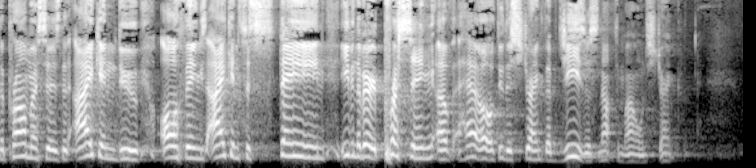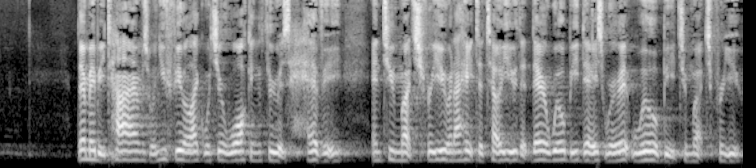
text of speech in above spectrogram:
The promise is that I can do all things. I can sustain even the very pressing of hell through the strength of Jesus, not through my own strength. There may be times when you feel like what you're walking through is heavy and too much for you. And I hate to tell you that there will be days where it will be too much for you.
